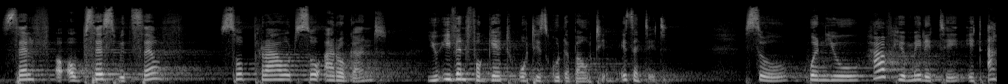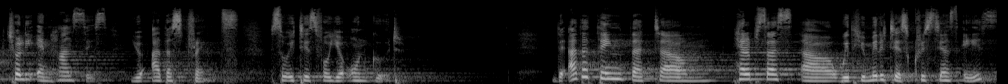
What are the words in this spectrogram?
self obsessed with self, so proud, so arrogant, you even forget what is good about him, isn't it? So when you have humility, it actually enhances your other strengths. So it is for your own good. The other thing that um, helps us uh, with humility as Christians is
